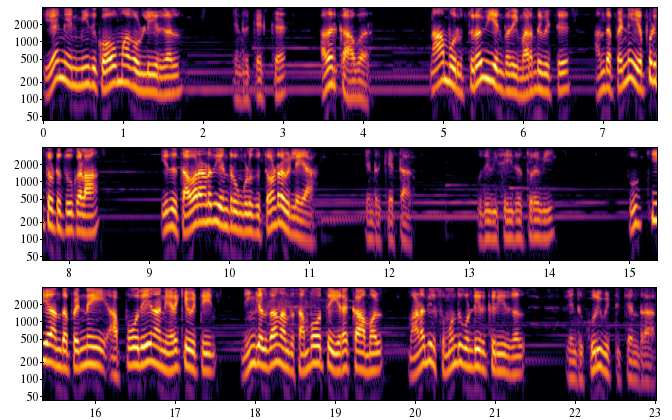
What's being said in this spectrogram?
ஏன் என் மீது கோபமாக உள்ளீர்கள்? என்று கேட்க அதற்கு அவர் நாம் ஒரு துறவி என்பதை மறந்துவிட்டு அந்த பெண்ணை எப்படி தொட்டு தூக்கலாம்? இது தவறானது என்று உங்களுக்கு தோன்றவில்லையா? என்று கேட்டார். உதவி செய்த துறவி தூக்கிய அந்த பெண்ணை அப்போதே நான் இறக்கிவிட்டேன். நீங்கள்தான் அந்த சம்பவத்தை இறக்காமல் மனதில் சுமந்து கொண்டிருக்கிறீர்கள். என்று கூறிவிட்டு சென்றார்.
